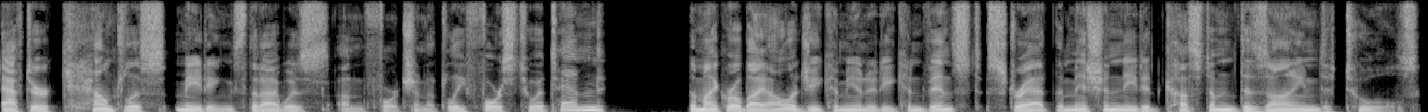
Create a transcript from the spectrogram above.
After countless meetings that I was unfortunately forced to attend, the microbiology community convinced Stratt the mission needed custom designed tools.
